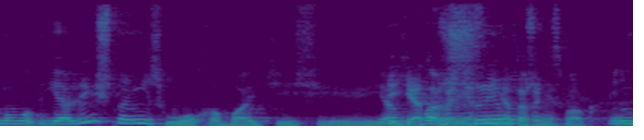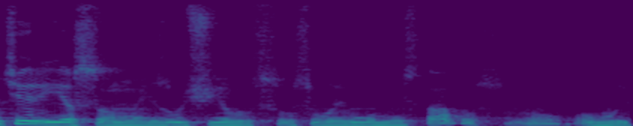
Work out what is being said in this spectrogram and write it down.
Ну вот я лично не смог обойтись. И я, и я, тоже не, я тоже не смог. интересом изучил свой иммунный статус. Ну, увы.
